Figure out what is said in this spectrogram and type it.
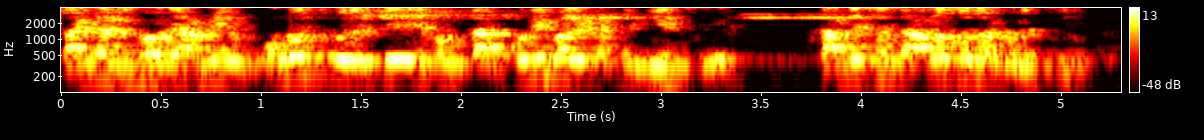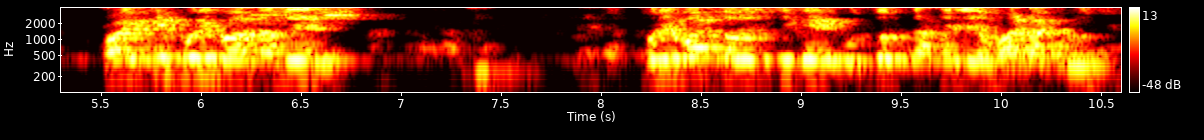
টাঙ্গাইল শহরে আমি অনুরোধ করেছি এবং তার পরিবারের কাছে গিয়েছি, তাদের সাথে আলোচনা করেছি। কয়েকটি পরিবার তাদের পরিবার তরফ থেকে উদ্যোগ না থাকলে হয় না করেছি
